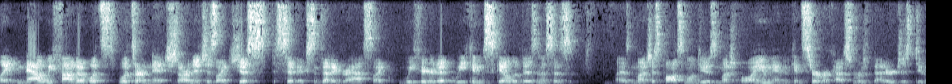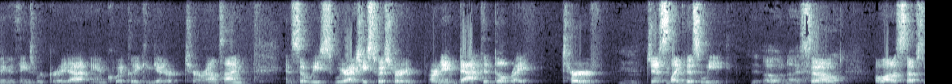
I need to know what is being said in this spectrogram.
like now we found out what's what's our niche. So our niche is like just specific synthetic grass. Like we figured it, we can scale the business as as much as possible and do as much volume, and we can serve our customers better just doing the things we're great at and quickly can get our turnaround time. And so we we actually switched our our name back to Built Right Turf mm-hmm. just like this week. Oh, nice. So a lot of stuff's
